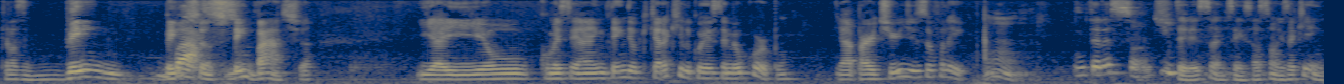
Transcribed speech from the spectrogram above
Aquelas bem, bem Baixa. chance, bem baixa. E aí eu comecei a entender o que que era aquilo, conhecer meu corpo. E a partir disso eu falei, hum, Interessante. interessante, sensações aqui.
